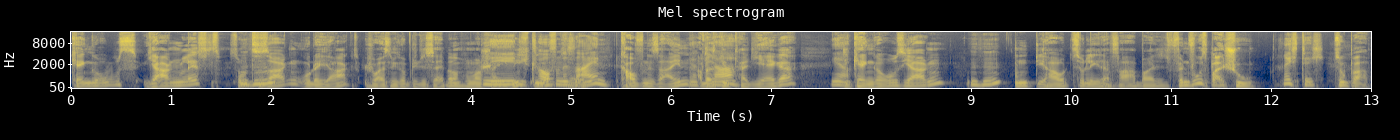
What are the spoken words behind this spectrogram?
Kängurus jagen lässt, sozusagen, oder jagt. Ich weiß nicht, ob die das selber machen, wahrscheinlich Mhm. Nee, die nicht. ne? kaufen es ein. Kaufen es ein, Ja, aber klar. es gibt halt Jäger. Mhm. die Kängurus jagen und die Haut zu Leder verarbeitet. Für einen Fußballschuh. Richtig. Super.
